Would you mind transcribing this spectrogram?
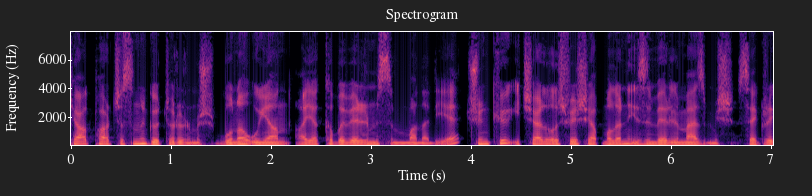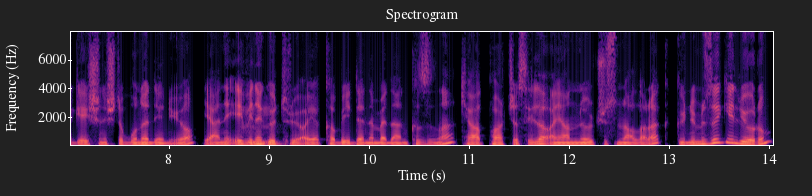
kağıt parçasını götürürmüş. Buna uyan ayakkabı verir misin bana diye. Çünkü içeride alışveriş yapmalarına izin verilmezmiş. Segregation işte buna deniyor. Yani evine götürüyor ayakkabıyı denemeden kızına. Kağıt parçasıyla ayağının ölçüsünü alarak. Günümüze geliyorum.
